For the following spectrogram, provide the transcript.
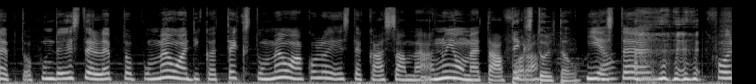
laptop. Unde este laptopul meu, adică textul meu, acolo este casa mea. Nu e o metaforă. Textul tău. Este da? for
